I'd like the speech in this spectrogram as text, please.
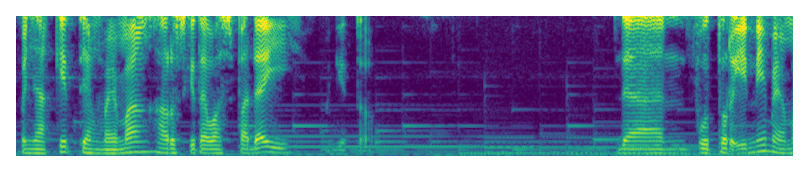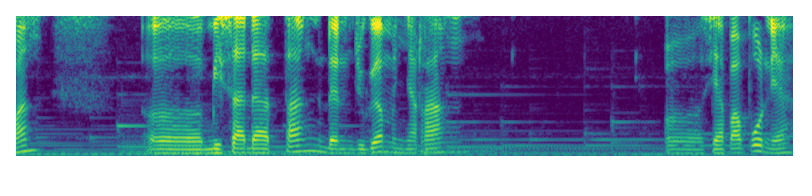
penyakit yang memang harus kita waspadai begitu. Dan futur ini memang e, bisa datang dan juga menyerang e, siapa pun ya,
